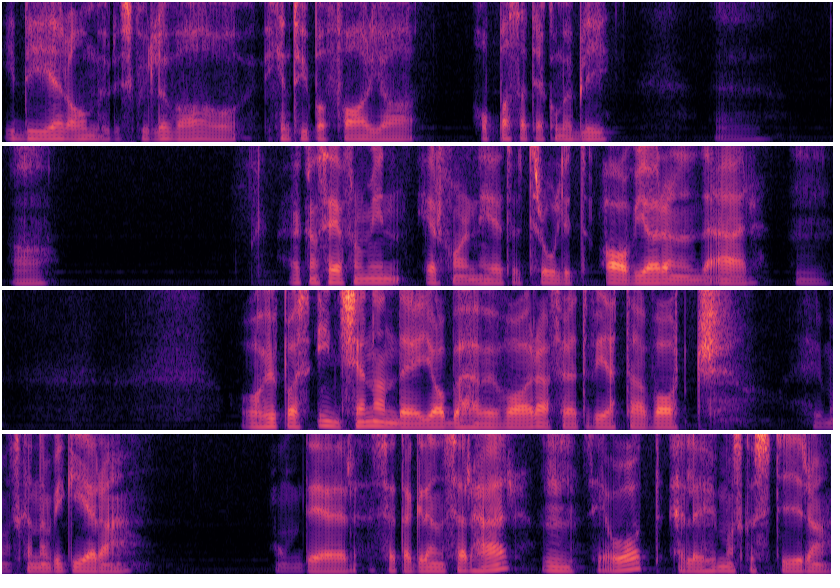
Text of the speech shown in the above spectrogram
idéer om hur det skulle vara och vilken typ av far jag hoppas att jag kommer bli. Ehm, ja. Jag kan säga från min erfarenhet hur otroligt avgörande det är. Mm. Och hur pass inkännande jag behöver vara för att veta vart, hur man ska navigera Om det är sätta gränser här, Mm. säga åt, eller hur man ska styra.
